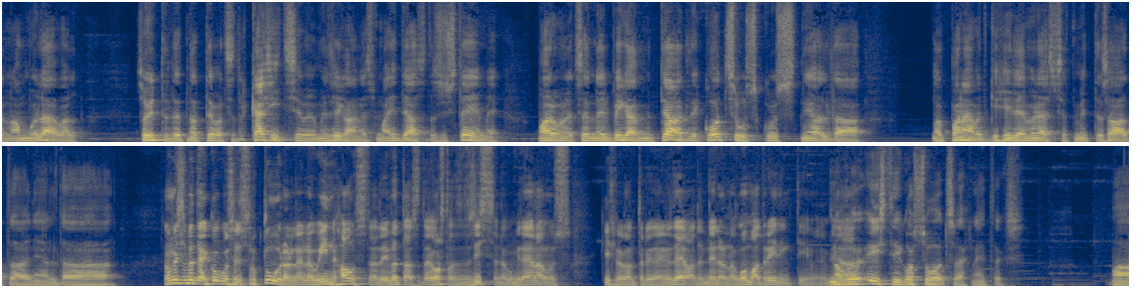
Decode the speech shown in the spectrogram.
on ammu üleval. Sa ütled, et nad teevad seda käsitsi või mis iganes, ma ei tea seda süsteemi. ma arvan, et see on neil pigem teadlik otsus, kus nii-öelda nad panevadki hiljem üles, et mitte saada nii-öelda no mis mõte, et kogu see struktuur on nagu in-house, nad ei võta seda, ei osta seda sisse nagu mida enamus kihlveokontorid on ju teevad, et neil on nagu oma trading tiim. nagu Eesti Kossu Ootse näiteks. ma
